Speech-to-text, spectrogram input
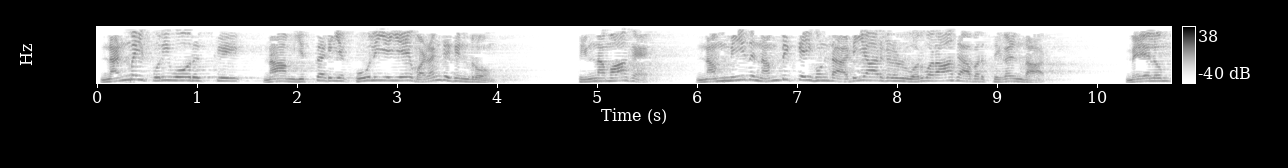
நன்மை புரிவோருக்கு நாம் இத்தகைய கூலியையே வழங்குகின்றோம். சின்னமாக நம்மீது நம்பிக்கை கொண்ட அடியார்களுள் ஒருவராக அவர் திகழ்ந்தார். மேலும்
